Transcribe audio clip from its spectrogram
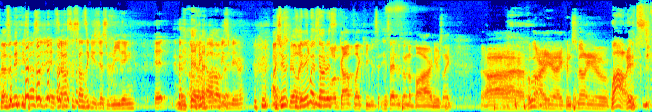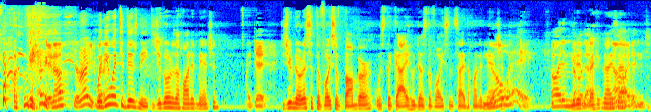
doesn't he? Also, it also sounds like he's just reading it. Like little piece of paper. I just you- feel did like he anyone just notice- like woke up like he was his head was on the bar and he was like. Ah, who are you? I can smell you. Wow, it's You know, you're right. when you went to Disney, did you go to the haunted mansion? I did. Did you notice that the voice of Bombur was the guy who does the voice inside the haunted mansion? No way. Oh, I didn't You know didn't that. recognize no, that? I didn't.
